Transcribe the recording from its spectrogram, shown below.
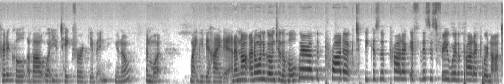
critical about what you take for a given, you know, and what might be behind it. And I'm not I don't want to go into the whole where of the product because the product if this is free, we're the product, we're not.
